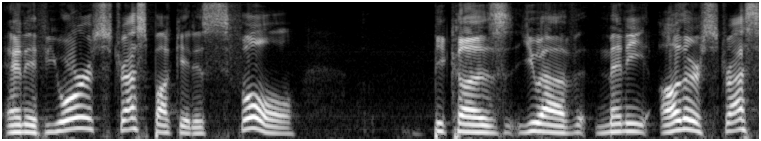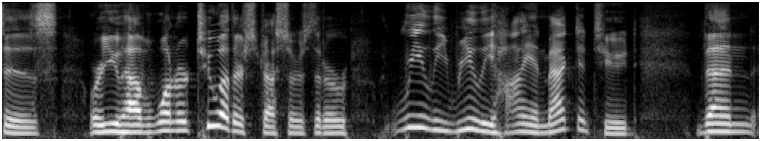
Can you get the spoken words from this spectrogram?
And if your stress bucket is full because you have many other stresses or you have one or two other stressors that are really, really high in magnitude, then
